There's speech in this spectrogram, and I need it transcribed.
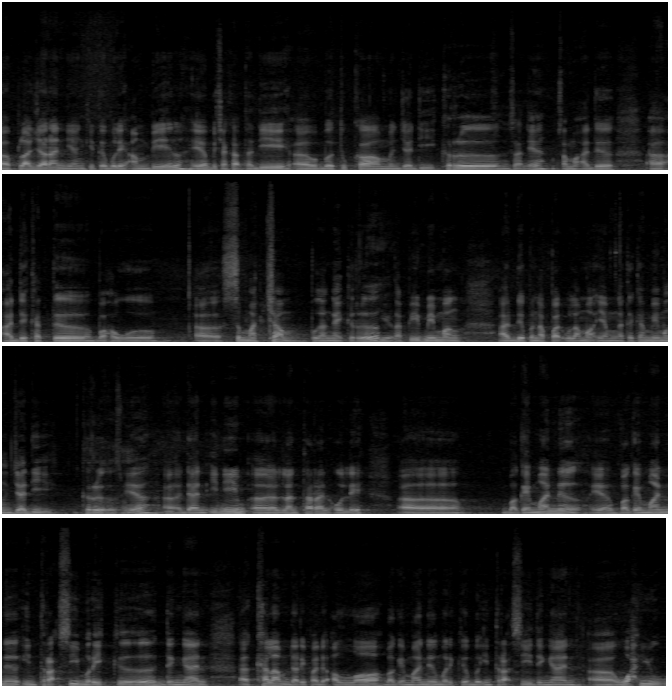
uh, pelajaran yang kita boleh ambil ya bercakap tadi uh, bertukar menjadi kera Ustaz ya. Sama ada uh, ada kata bahawa uh, semacam perangai kera yeah. tapi memang ada pendapat ulama yang mengatakan memang jadi kera ya uh, dan ini uh, lantaran oleh uh, bagaimana ya bagaimana interaksi mereka dengan uh, kalam daripada Allah bagaimana mereka berinteraksi dengan uh, wahyu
